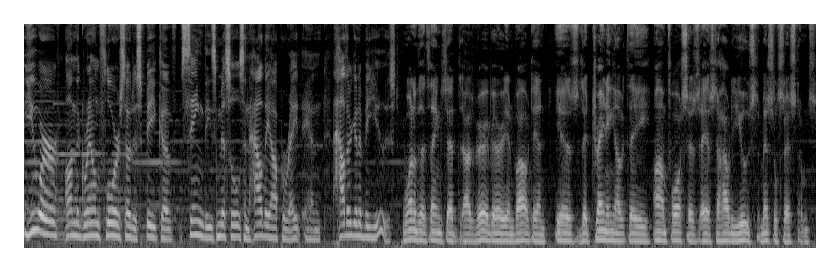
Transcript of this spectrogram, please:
You were on the ground floor, so to speak, of seeing these missiles and how they operate and how they're going to be used. One of the things that I was very, very involved in is the training of the armed forces as to how to use the missile systems.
